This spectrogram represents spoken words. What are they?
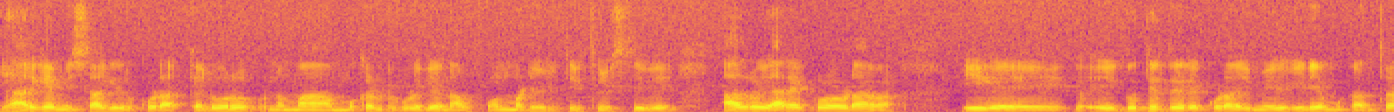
ಯಾರಿಗೆ ಮಿಸ್ ಆಗಿದ್ರು ಕೂಡ ಕೆಲವರು ನಮ್ಮ ಮುಖಂಡರುಗಳಿಗೆ ನಾವು ಫೋನ್ ಮಾಡಿ ಹೇಳ್ತೀವಿ, ತಿಳಿಸ್ತೀವಿ. ಆದರೂ ಯಾರೇ ಕೂಡ ಈಗ ಈ ಗೊತ್ತಿಲ್ಲದಿರೋ ಕೂಡ ಈ ಮೀಡಿಯಾ ಮುಖಾಂತರ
